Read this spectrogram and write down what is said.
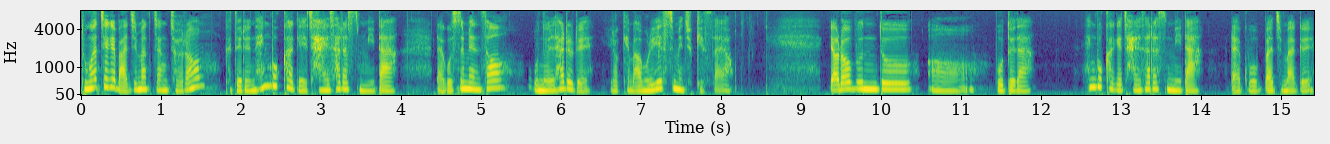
동화책의 마지막 장처럼 그들은 행복하게 잘 살았습니다. 라고 쓰면서 오늘 하루를 이렇게 마무리했으면 좋겠어요. 여러분도 어, 모두 다 행복하게 잘 살았습니다. 라고 마지막을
